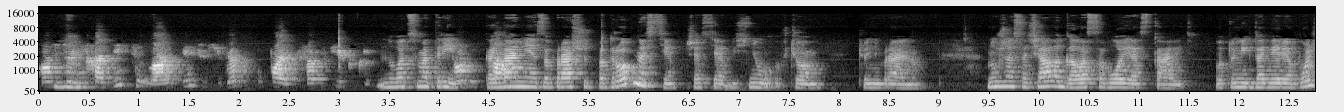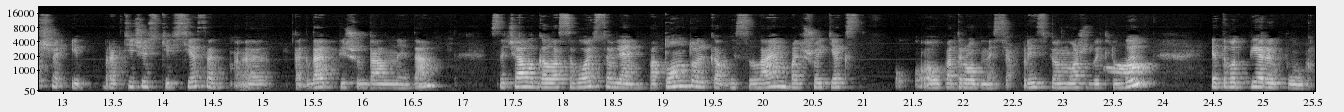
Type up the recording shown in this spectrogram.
просто mm-hmm. не ходите, а здесь у себя покупаете со скидкой. Ну вот смотри, Тоже когда там. они запрашивают подробности, сейчас я объясню, в чем, что неправильно. Нужно сначала голосовое оставить. Вот у них доверия больше, и практически все э, тогда пишут данные, да? Сначала голосовой оставляем, потом только высылаем большой текст о подробностях. В принципе, он может быть любым. Это вот первый пункт.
